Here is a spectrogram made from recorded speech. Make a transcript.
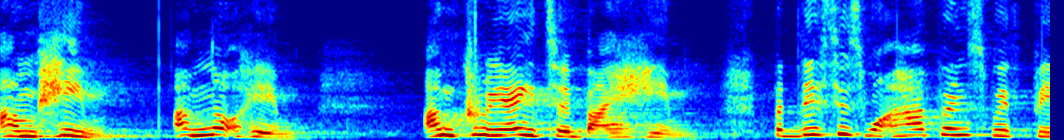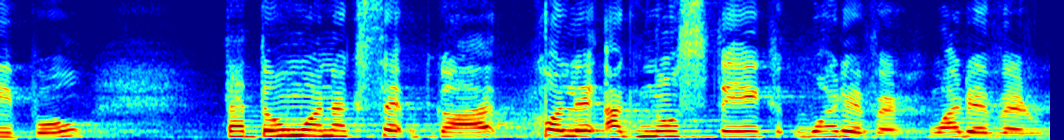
I'm Him. I'm not Him. I'm created by Him. But this is what happens with people that don't want to accept God, call it agnostic, whatever, whatever.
